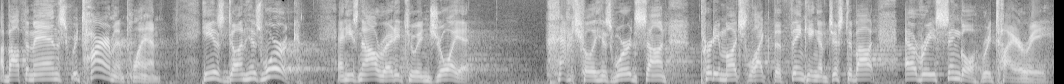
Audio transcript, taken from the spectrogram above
about the man's retirement plan. He has done his work, and he's now ready to enjoy it. Actually, his words sound pretty much like the thinking of just about every single retiree.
